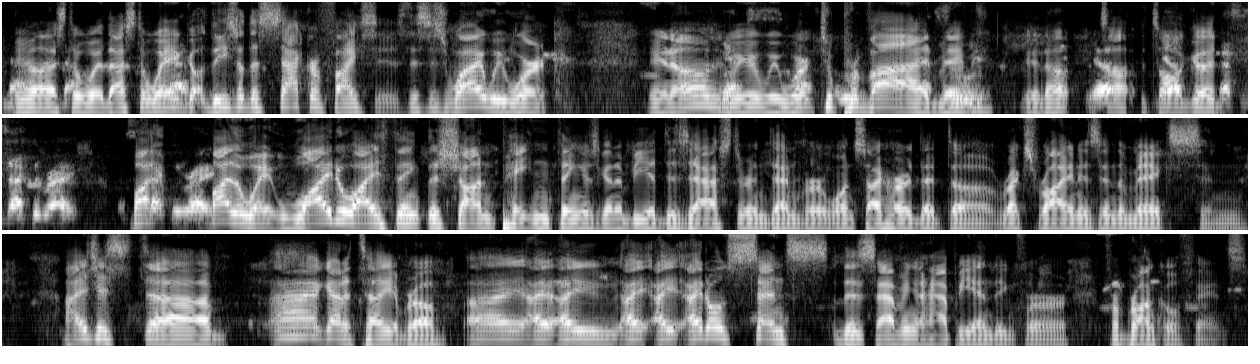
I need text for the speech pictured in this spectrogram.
No, you know that's the way. That's the way it goes. These are the sacrifices. This is why we work. You know, we, Yes, we work absolutely. to provide, baby. You know, it's all it's all good. That's exactly right. That's By, exactly right. by the way, why do I think the Sean Payton thing is going to be a disaster in Denver? Once I heard that uh, Rex Ryan is in the mix, and I just, uh, I got to tell you, bro, I, I, I, I, I- I don't sense this having a happy ending for for Bronco fans.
